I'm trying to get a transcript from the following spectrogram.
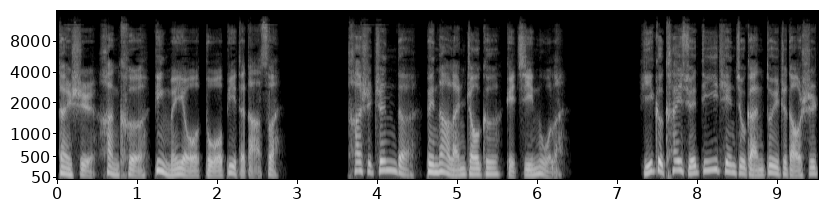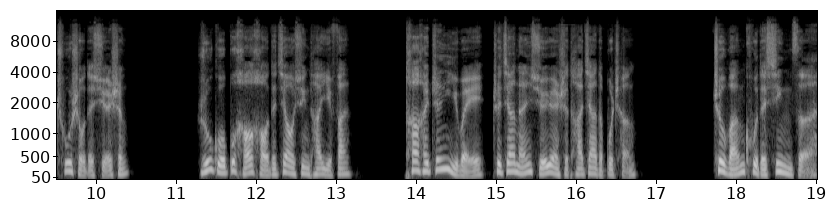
但是汉克并没有躲避的打算，他是真的被纳兰朝歌给激怒了。一个开学第一天就敢对着导师出手的学生，如果不好好的教训他一番，他还真以为这迦南学院是他家的不成？这纨绔的性子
